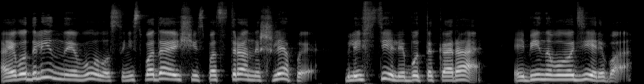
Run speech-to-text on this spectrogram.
а его длинные волосы, не спадающие из-под странной шляпы, блестели, будто кора эбинового дерева.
